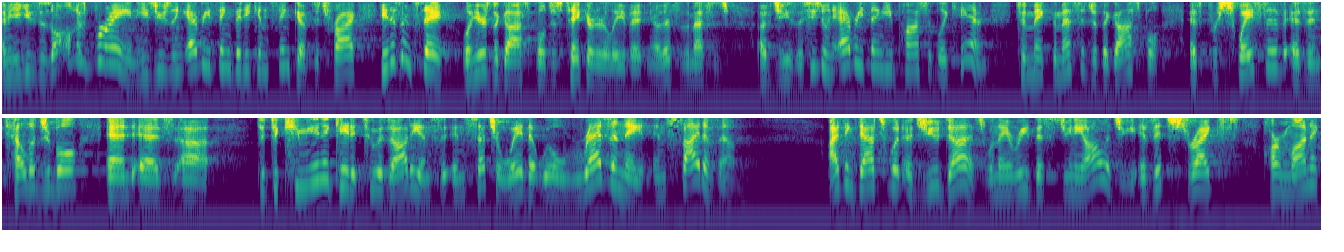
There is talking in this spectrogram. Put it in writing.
I mean, he uses all of his brain. He's using everything that he can think of to try. He doesn't say, well, here's the gospel, just take it or leave it. You know, this is the message of Jesus. He's doing everything he possibly can to make the message of the gospel as persuasive, as intelligible, and as, uh, to, to communicate it to his audience in such a way that will resonate inside of them. I think that's what a Jew does when they read this genealogy, is it strikes harmonic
